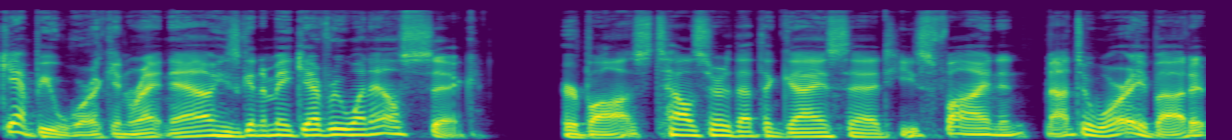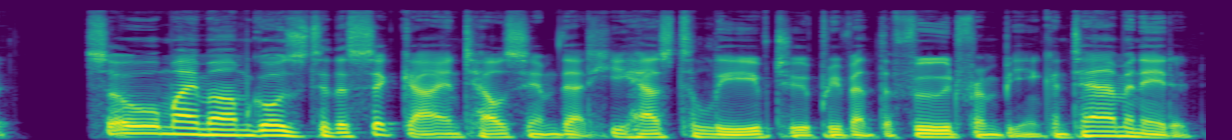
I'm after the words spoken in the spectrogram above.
Can't be working right now. He's going to make everyone else sick. Her boss tells her that the guy said he's fine and not to worry about it. So my mom goes to the sick guy and tells him that he has to leave to prevent the food from being contaminated.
